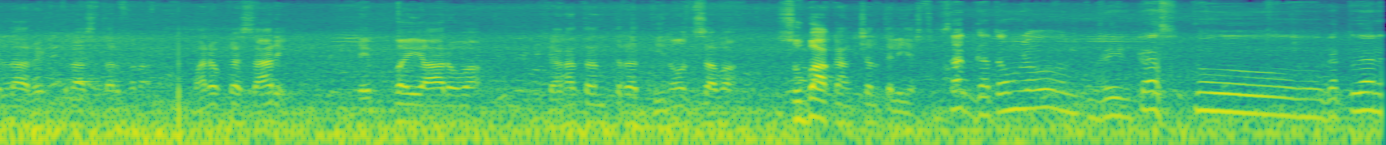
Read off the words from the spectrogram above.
జిల్లా రెడ్ క్రాస్ తరఫున మరొకసారి డెబ్బై ఆరవ గణతంత్ర దినోత్సవ శుభాకాంక్షలు తెలియజేస్తున్నాను సార్ గతంలో రెడ్ క్రాస్ రక్తదాన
